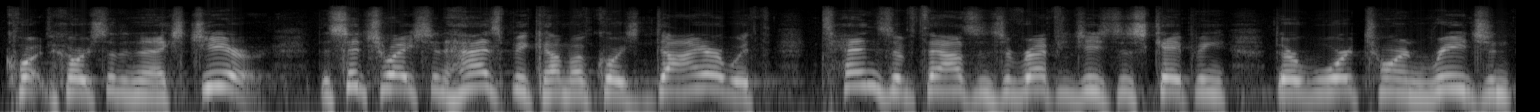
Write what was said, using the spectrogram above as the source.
course of the next year. The situation has become, of course, dire with tens of thousands of refugees escaping their war-torn region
